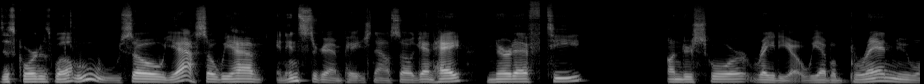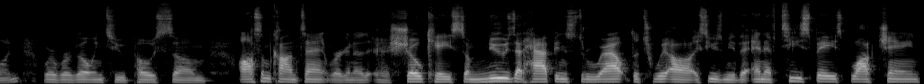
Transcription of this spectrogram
Discord as well. Ooh, so yeah, so we have an Instagram page now. So again, hey, nerdft underscore radio. We have a brand new one where we're going to post some awesome content. We're gonna uh, showcase some news that happens throughout the twi- uh, excuse me, the NFT space, blockchain,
